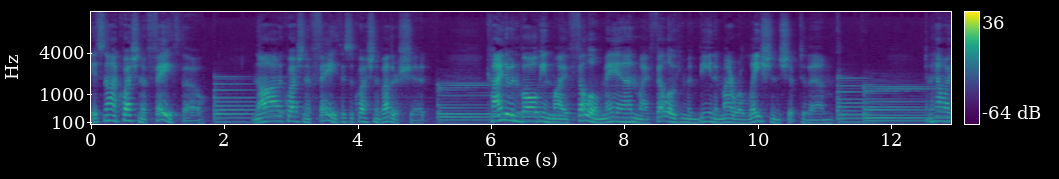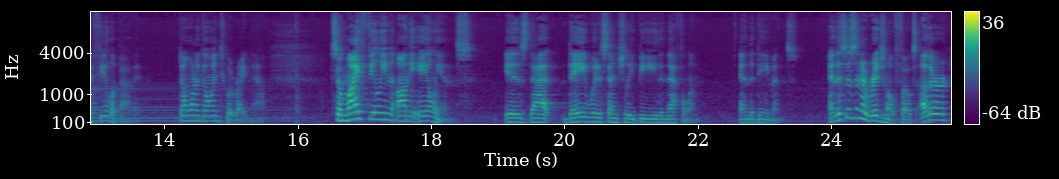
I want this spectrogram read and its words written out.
It's not a question of faith, though. Not a question of faith, it's a question of other shit. Kind of involving my fellow man, my fellow human being, and my relationship to them, and how I feel about it. Don't want to go into it right now. So, my feeling on the aliens is that they would essentially be the Nephilim and the demons. And this isn't original, folks. Other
